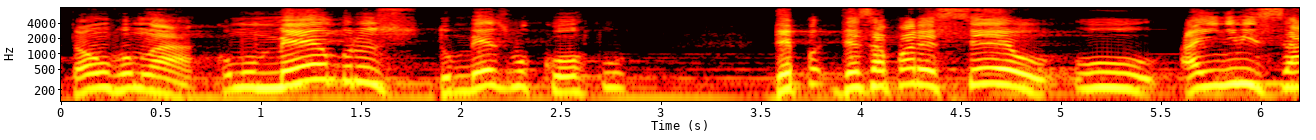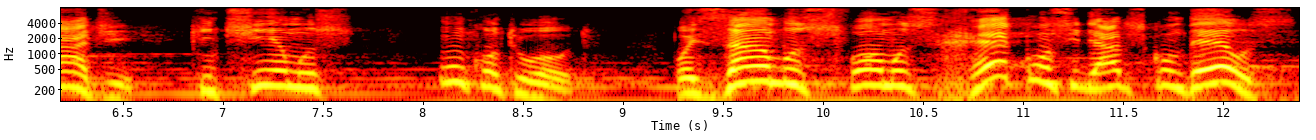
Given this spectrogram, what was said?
Então vamos lá, como membros do mesmo corpo, de, desapareceu o, a inimizade que tínhamos um contra o outro, pois ambos fomos reconciliados com Deus,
